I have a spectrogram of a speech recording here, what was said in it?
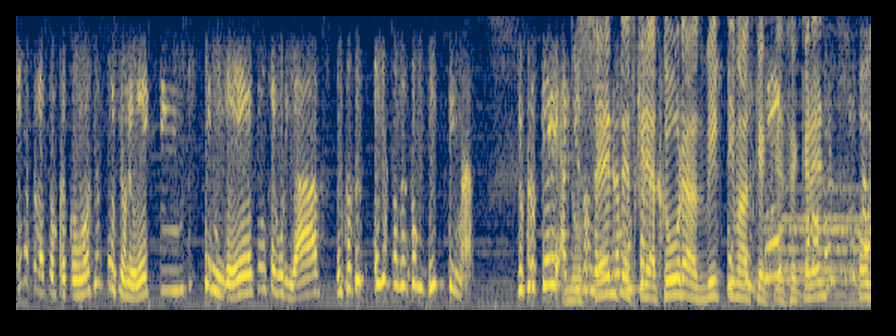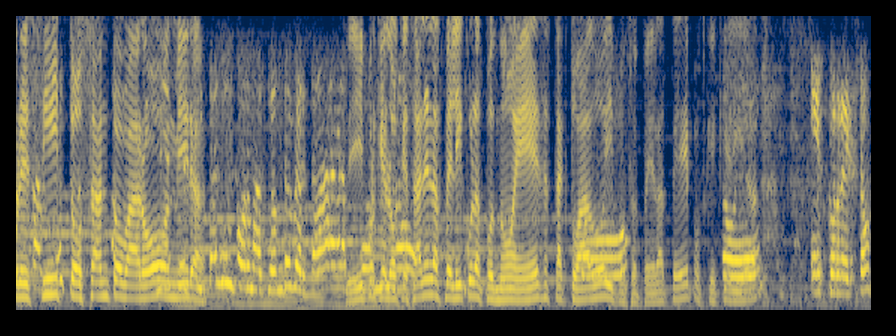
ejaculación precoz, disfunción eréctil, timidez, inseguridad. Entonces, ellos también son víctimas. Yo creo que aquí es donde entra Inocentes criaturas, víctimas que, que se creen, pobrecito santo varón, mira. Necesitan información de verdad. Sí, porque lo que sale en las películas pues no es, está actuado y pues espérate, pues ¿qué querías? Es correcto.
